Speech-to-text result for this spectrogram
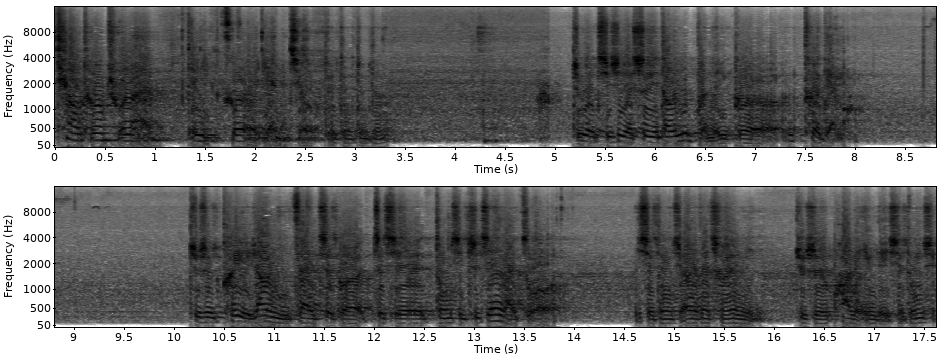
跳脱出来的一个研究。对对对对，这个其实也涉及到日本的一个特点嘛，就是可以让你在这个这些东西之间来做一些东西，而且它成为你就是跨领域的一些东西。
